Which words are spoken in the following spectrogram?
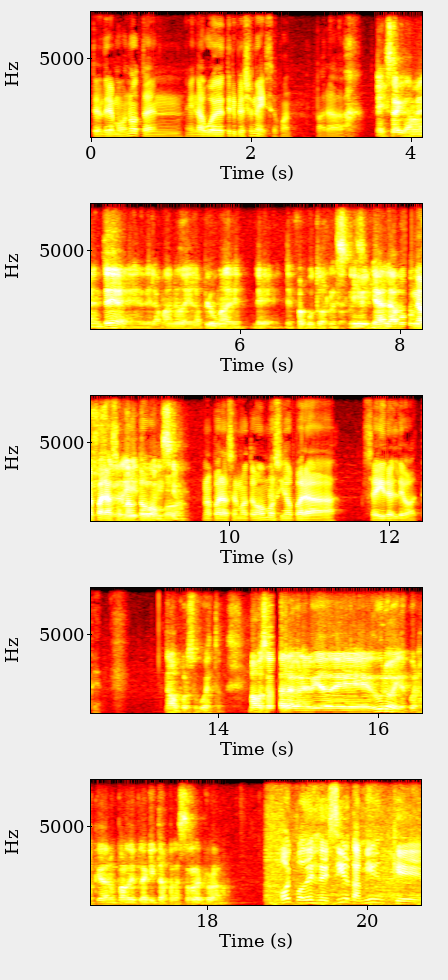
tendremos nota en, en la web de Triple Genesis, Juan, para, Exactamente, de la mano de la pluma de, de, de Facu Torres. Y no para está autobombo, no para hacerme autobombo, sino para seguir el debate. No, por supuesto. Vamos ahora con el video de Duro y después nos quedan un par de plaquitas para cerrar el programa. Hoy podés decir también que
